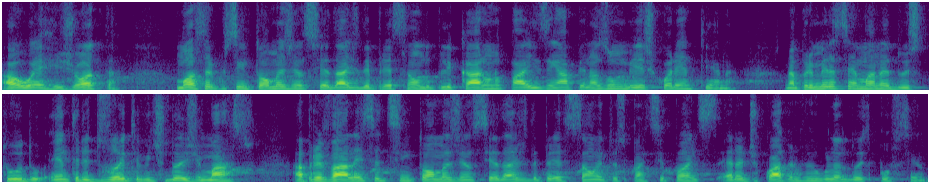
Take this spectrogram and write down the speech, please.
a URJ, mostra que os sintomas de ansiedade e depressão duplicaram no país em apenas um mês de quarentena. Na primeira semana do estudo, entre 18 e 22 de março, a prevalência de sintomas de ansiedade e depressão entre os participantes era de 4,2%.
